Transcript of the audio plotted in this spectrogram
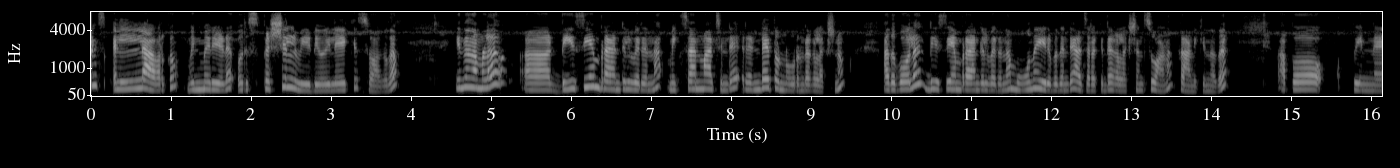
ഫ്രണ്ട്സ് എല്ലാവർക്കും വിൻമരിയുടെ ഒരു സ്പെഷ്യൽ വീഡിയോയിലേക്ക് സ്വാഗതം. ഇന്ന് നമ്മൾ ഡി സി എം ബ്രാൻഡിൽ വരുന്ന മിക്സ് ആൻഡ് മാച്ചിന്റെ രണ്ടേ തൊണ്ണൂറിന്റെ കളക്ഷനും അതുപോലെ ഡി സി എം ബ്രാൻഡിൽ വരുന്ന മൂന്ന് ഇരുപതിന്റെ അജറക്കിന്റെ കളക്ഷൻസുമാണ് കാണിക്കുന്നത്. അപ്പോൾ പിന്നെ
